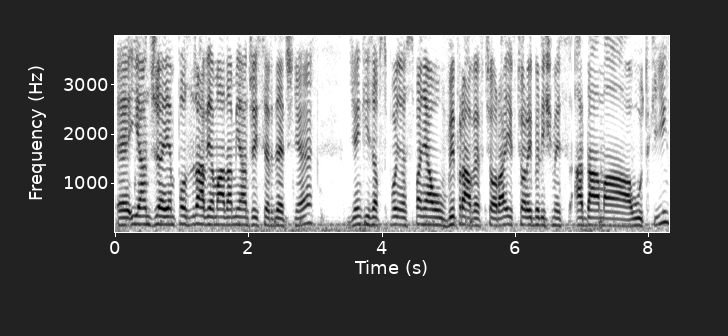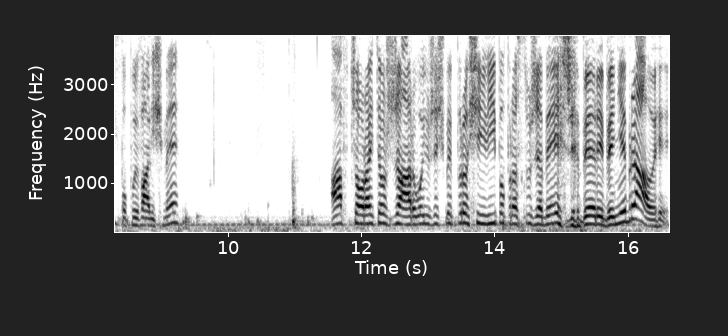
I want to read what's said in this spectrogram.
e, i Andrzejem. Pozdrawiam Adam i Andrzej serdecznie. Dzięki za wspaniałą wyprawę wczoraj. Wczoraj byliśmy z Adama łódki, popływaliśmy. A wczoraj to żarło, już żeśmy prosili po prostu, żeby, żeby ryby nie brały.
